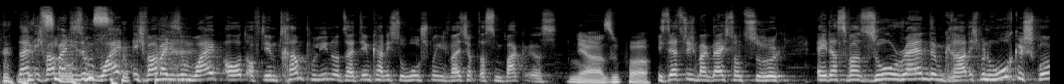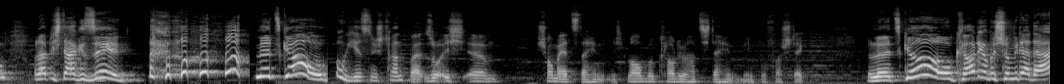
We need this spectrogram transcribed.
Nein, ich war bei diesem. Wipe, ich war bei diesem Wipeout auf dem Trampolin und seitdem kann ich so hoch springen. Ich weiß nicht, ob das ein Bug ist. Ja, super. Ich setze mich mal gleich sonst zurück. Ey, das war so random gerade. Ich bin hochgesprungen und hab dich da gesehen. Let's go! Oh, hier ist ein Strandball. So, ich, ähm, ich schau mal jetzt da hinten. Ich glaube, Claudio hat sich da hinten irgendwo versteckt. Let's go! Claudio, bist schon wieder da?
